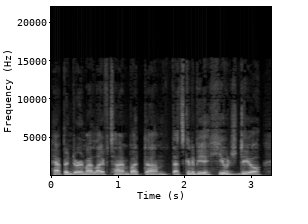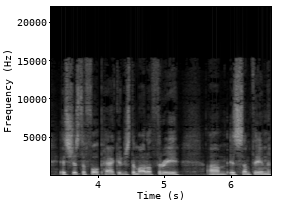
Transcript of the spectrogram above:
happen during my lifetime, but um, that's going to be a huge deal. It's just a full package. The Model 3 um, is something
